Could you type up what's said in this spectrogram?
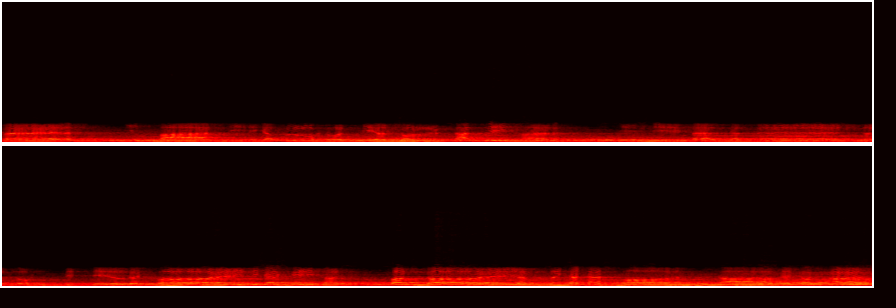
Gefäll, in wahnsinniger Flucht und mir zurück an Tiefel, in die Welt der Sündensucht, mit wilde kreuziger Kiefern, von neuem zittert das Schor, darauf ist uns Glück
